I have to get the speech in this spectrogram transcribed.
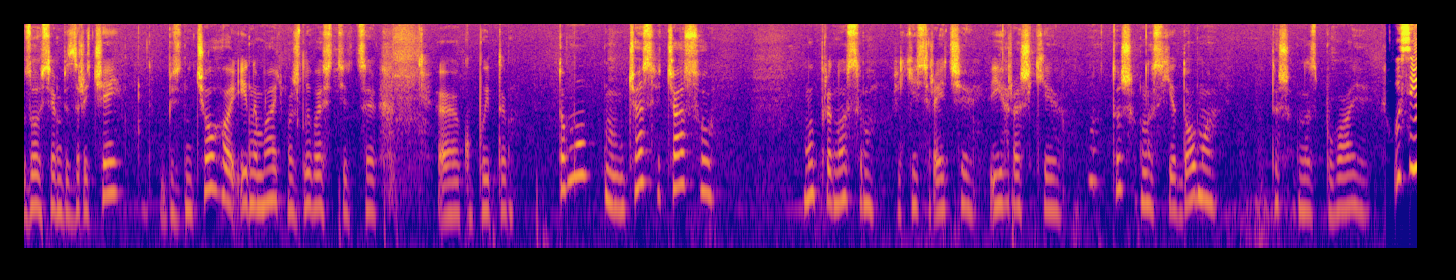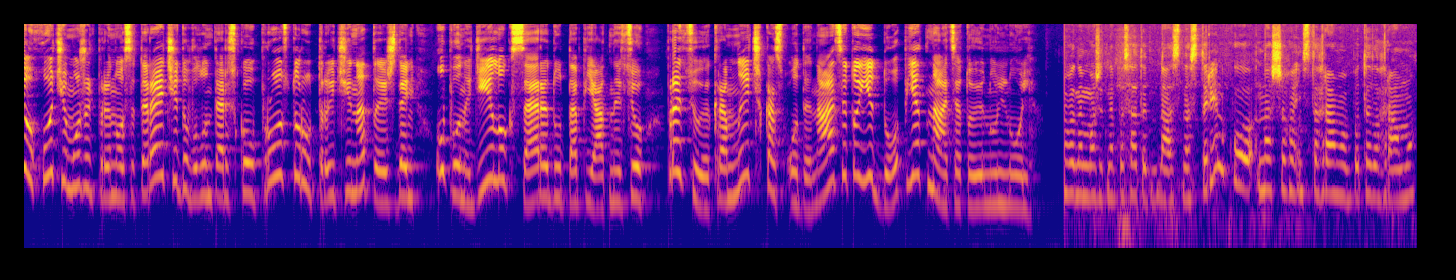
зовсім без речей, без нічого і не мають можливості це е, купити. Тому час від часу ми приносимо якісь речі, іграшки, ну, те, що в нас є вдома, те, що в нас буває. Усі охочі можуть приносити речі до волонтерського простору тричі на тиждень у понеділок, середу та п'ятницю. Працює крамничка з 11 до 15.00. Вони можуть написати нас на сторінку нашого інстаграму або телеграму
